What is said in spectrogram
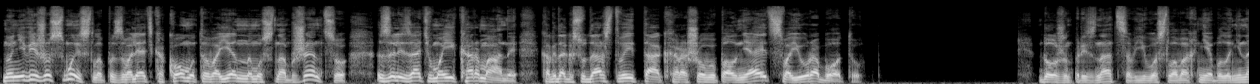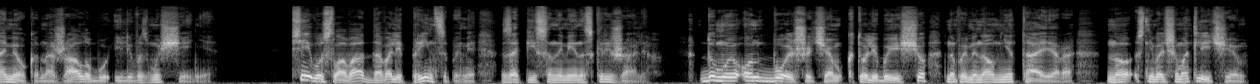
но не вижу смысла позволять какому-то военному снабженцу залезать в мои карманы, когда государство и так хорошо выполняет свою работу. Должен признаться, в его словах не было ни намека на жалобу или возмущение. Все его слова отдавали принципами, записанными на скрижалях. Думаю, он больше, чем кто-либо еще, напоминал мне Тайера, но с небольшим отличием.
